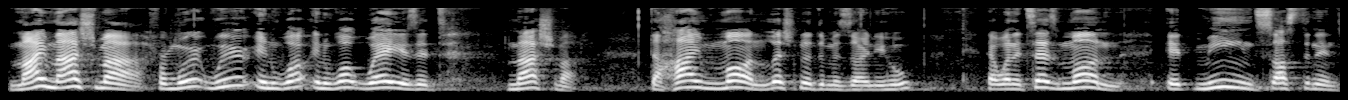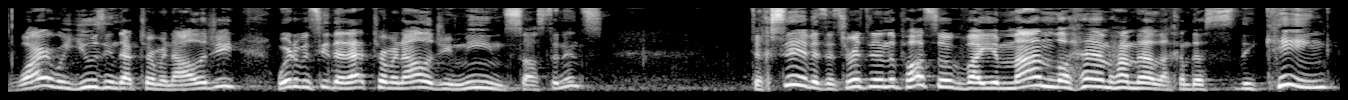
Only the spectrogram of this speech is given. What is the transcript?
My mashma, from where, where in what in what way is it mashma? The high mon lishna de mizaynihu, that when it says mon, it means sustenance. Why are we using that terminology? Where do we see that that terminology means sustenance? Techsiv, as it's written in the pasuk, vayiman lohem hamelech, and the, the king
